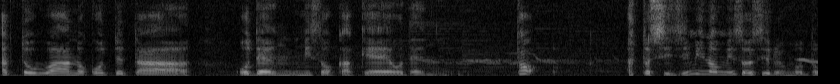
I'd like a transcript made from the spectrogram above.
あとは残ってたおでん味噌かけおでんとあとしじみの味噌汁もど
